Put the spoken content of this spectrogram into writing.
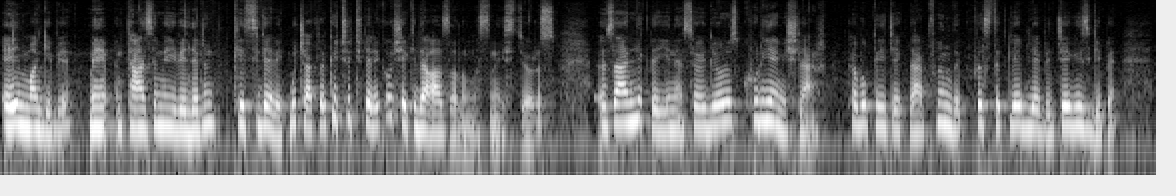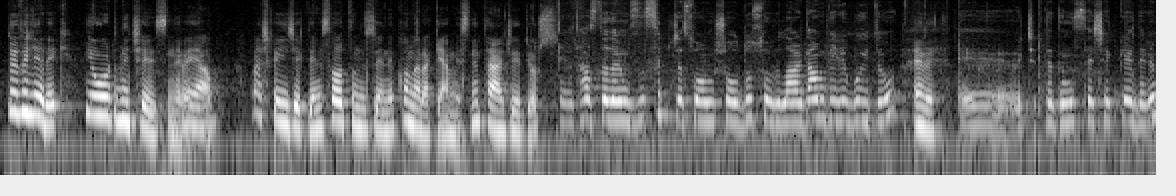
elma gibi me- taze meyvelerin kesilerek, bıçakla küçültülerek o şekilde ağza alınmasını istiyoruz. Özellikle yine söylüyoruz kuru yemişler, kabuklu yiyecekler, fındık, fıstık, leblebi, ceviz gibi dövülerek yoğurdun içerisine veya başka yiyeceklerin salatanın üzerine konarak yenmesini tercih ediyoruz. Evet, hastalarımızın sıkça sormuş olduğu sorulardan biri buydu. Evet. Ee, açıkladınız, teşekkür ederim.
